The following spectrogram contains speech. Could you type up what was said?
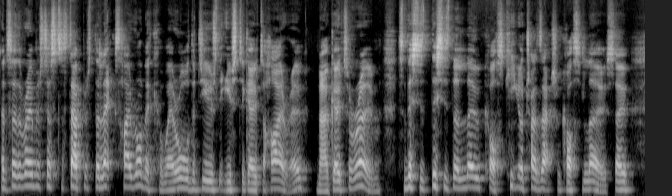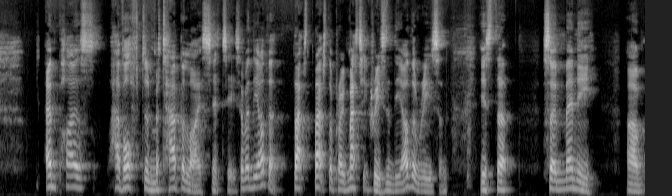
And so the Romans just established the Lex Hieronica, where all the dues that used to go to Hiero now go to Rome. So this is this is the low cost. Keep your transaction costs low. So empires have often metabolized cities. I mean, the other that's that's the pragmatic reason. The other reason is that so many um,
